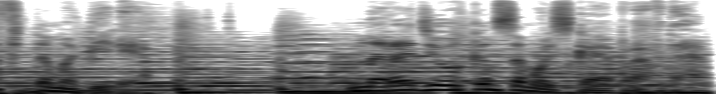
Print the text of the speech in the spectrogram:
автомобили. На радио «Комсомольская правда».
